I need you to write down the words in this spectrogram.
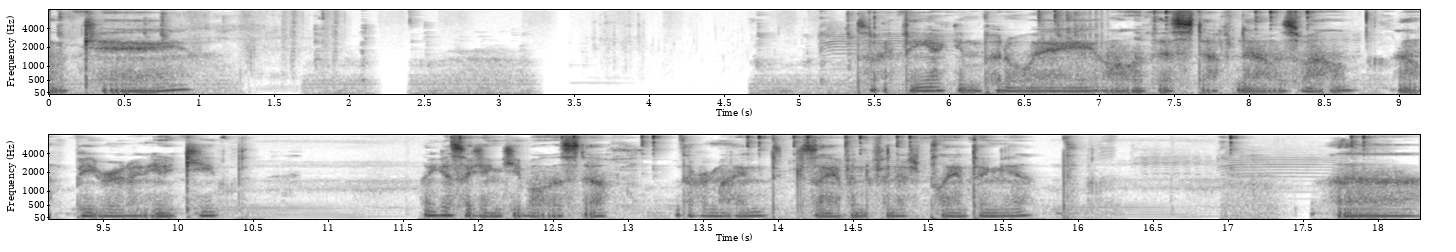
Okay. So I think I can put away all of this stuff now as well. Oh, beetroot I need to keep. I guess I can keep all this stuff. Never mind, because I haven't finished planting yet. Uh,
